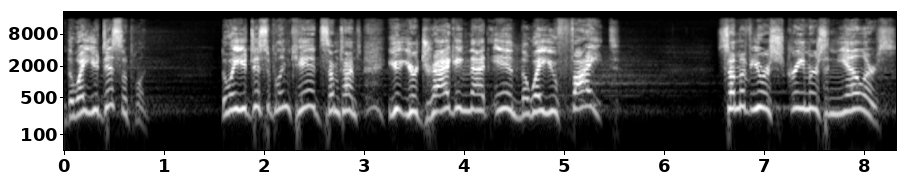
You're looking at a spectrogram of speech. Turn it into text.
The way you discipline, the way you discipline kids, sometimes you, are dragging that in, the way you fight. Some of you are screamers and yellers.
